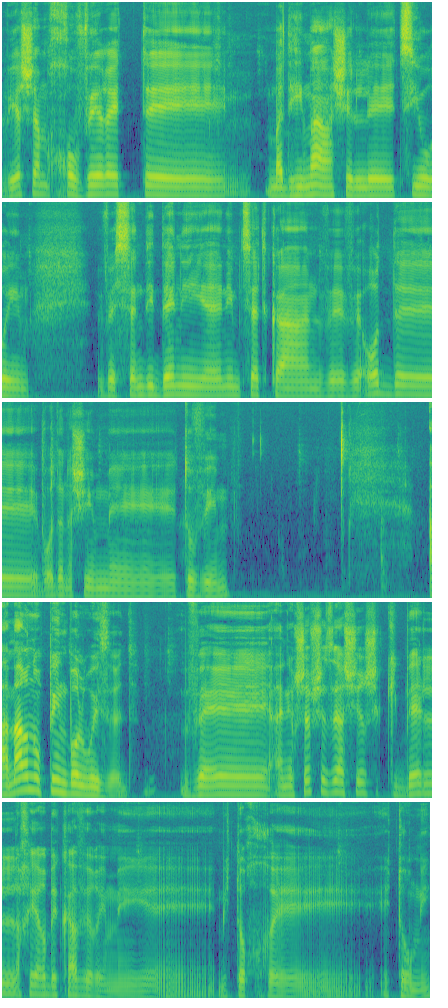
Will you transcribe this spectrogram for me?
ויש שם חוברת מדהימה של ציורים. וסנדי דני אה, נמצאת כאן, ועוד, אה, ועוד אנשים אה, טובים. אמרנו פינבול וויזרד, ואני חושב שזה השיר שקיבל הכי הרבה קאברים מתוך טומי.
